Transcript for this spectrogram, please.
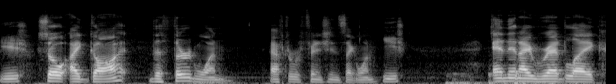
Yeesh. So I got the third one after we're finishing the second one, Yeesh. and then I read like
